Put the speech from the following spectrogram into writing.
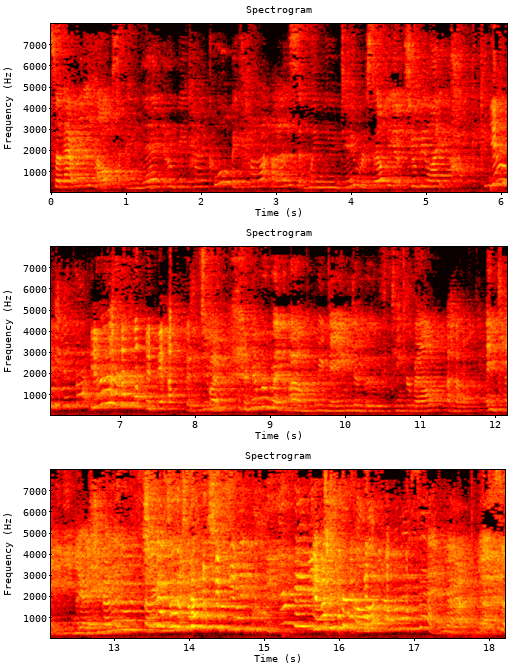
So that really helps and then it'll be kind of cool because when you do resilience, you'll be like, yeah, we did that. Yeah, yeah. But it's fun. Remember when um, we named a move Tinkerbell? Uh -huh. And Katie? Yeah, she got so excited. She got so excited. She was like, you named yeah. Tinkerbell what I said. Yeah, yeah. yeah. So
